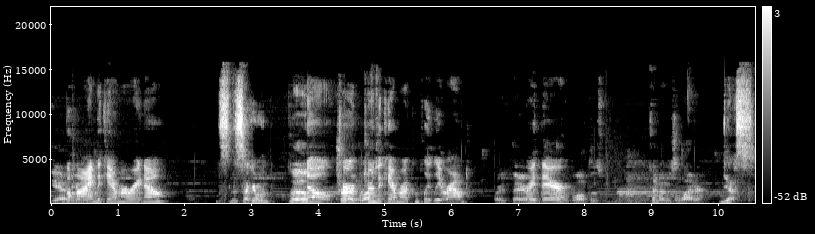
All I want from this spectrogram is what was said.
Yeah. behind the camera right now. This- The second one? the, no, turn turn turn the camera completely around. right there. Right there. We'll blow up this, and then there's a ladder. Yes.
